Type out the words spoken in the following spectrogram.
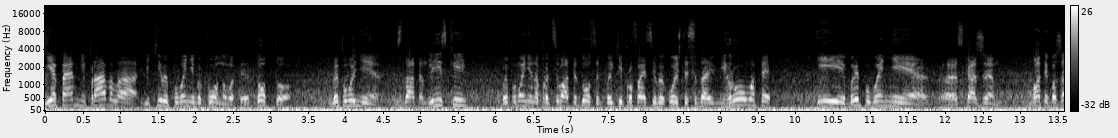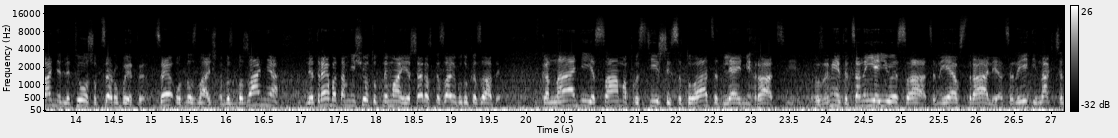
Є певні правила, які ви повинні виконувати. Тобто, ви повинні здати англійський, ви повинні напрацювати досвід, по якій професії ви хочете сюди мігровувати, і ви повинні, е, скажімо, мати бажання для того, щоб це робити. Це однозначно. Без бажання не треба там нічого тут немає. Я ще раз казав і буду казати. В Канаді є сама простіша ситуація для імміграції. Розумієте, це не є USA, це не є Австралія, це не є інакше,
